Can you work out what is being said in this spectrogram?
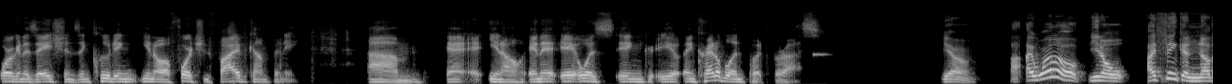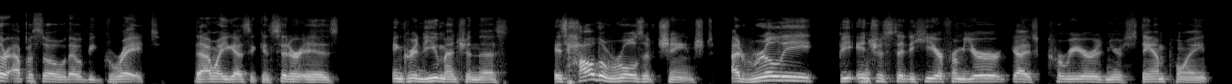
organizations including you know a fortune 5 company. Um and, you know and it, it was in, you know, incredible input for us. Yeah. I, want to you know i think another episode that would be great that i want you guys to consider is and Grindy, you mentioned this is how the rules have changed. I'd really be interested to hear from your guys' career and your standpoint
